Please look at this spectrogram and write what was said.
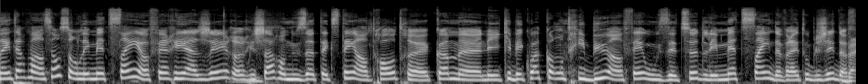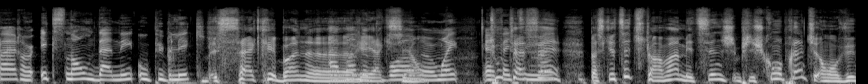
intervention sur les médecins a fait réagir. Richard, on nous a texté, entre autres, euh, comme euh, les Québécois contribuent en fait aux études, les médecins devraient être obligés de Ben- faire un X nombre d'années au public. Sacrée bonne euh, Avant de réaction. pouvoir, euh, ouais, Tout à fait. Parce que tu sais, tu t'en vas en médecine, puis je comprends qu'on veut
